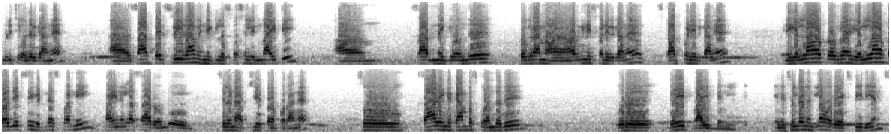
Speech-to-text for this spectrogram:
முடிச்சு வந்திருக்காங்க. Uh, சார் பேர் ஸ்ரீராம் இன்னைக்குள்ள ஸ்பெஷல் இன்வைட்டி சார் இன்னைக்கு வந்து ப்ரோக்ராம் ஆர்கனைஸ் uh, பண்ணியிருக்காங்க ஸ்டார்ட் பண்ணியிருக்காங்க இன்னைக்கு எல்லா ப்ரோக்ராம் எல்லா ப்ராஜெக்ட்ஸையும் விட்னஸ் பண்ணி ஃபைனலா சார் வந்து சிலனை அப்ரிஷியேட் பண்ண போறாங்க. ஸோ சார் எங்க கேம்பஸ்க்கு வந்தது ஒரு கிரேட் வைப் எங்களுக்கு. எங்க சில்ட்ரனுக்குலாம் ஒரு எக்ஸ்பீரியன்ஸ்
